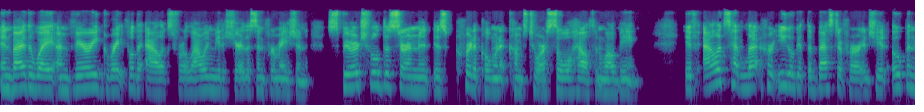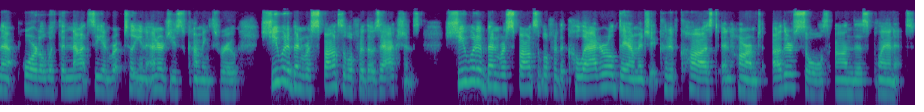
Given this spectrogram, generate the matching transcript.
And by the way, I'm very grateful to Alex for allowing me to share this information. Spiritual discernment is critical when it comes to our soul health and well being. If Alex had let her ego get the best of her and she had opened that portal with the Nazi and reptilian energies coming through, she would have been responsible for those actions. She would have been responsible for the collateral damage it could have caused and harmed other souls on this planet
